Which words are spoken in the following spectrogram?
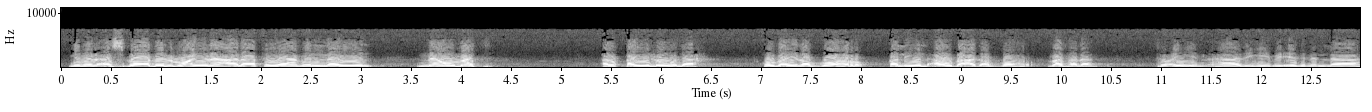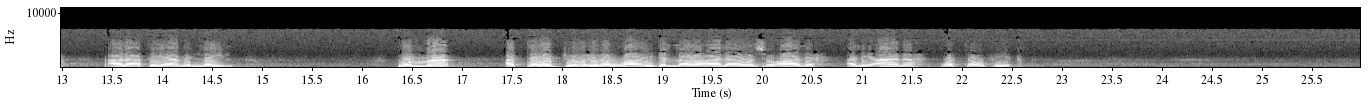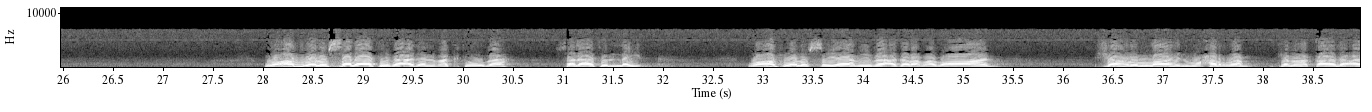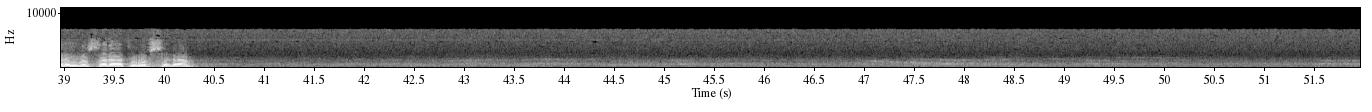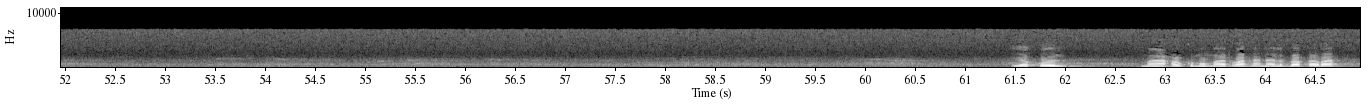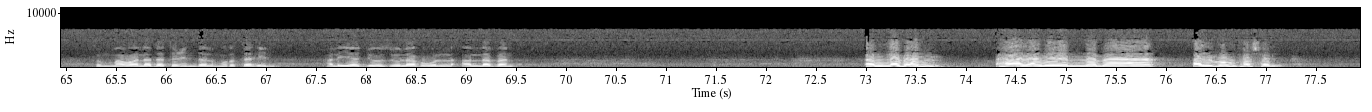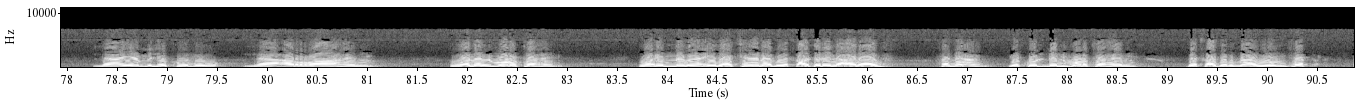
من الأسباب المعينة على قيام الليل نومة القيلولة. قبيل الظهر قليل أو بعد الظهر. مثلا تعين هذه بإذن الله على قيام الليل. ثم التوجه إلى الله جل وعلا وسؤاله الإعانة والتوفيق. وأفضل الصلاة بعد المكتوبة صلاة الليل. وأفضل الصيام بعد رمضان شهر الله المحرم كما قال عليه الصلاة والسلام. يقول ما حكم من رهن البقرة ثم ولدت عند المرتهن؟ هل يجوز له اللبن؟ اللبن هذا من النماء المنفصل لا يملكه لا الراهن ولا المرتهن وإنما إذا كان بقدر العلف فنعم يكون للمرتهن بقدر ما ينفق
